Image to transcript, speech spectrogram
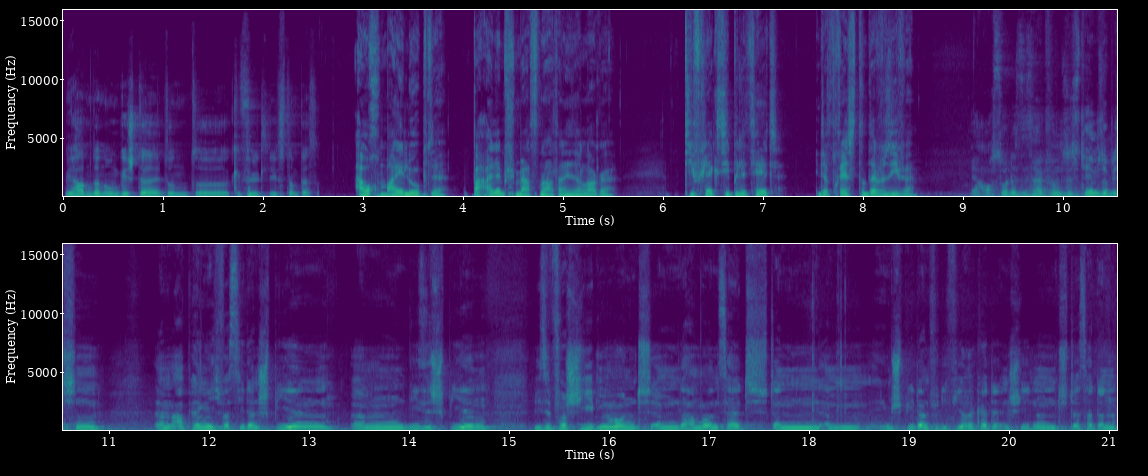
wir haben dann umgestellt und äh, gefühlt lief es dann besser. Auch Mai lobte, bei allem Schmerz nach der Niederlage, die Flexibilität in der Dresdner Defensive. Ja, auch so. Das ist halt vom System so ein bisschen ähm, abhängig, was sie dann spielen, ähm, wie sie spielen, wie sie verschieben. Und ähm, da haben wir uns halt dann ähm, im Spiel dann für die Viererkette entschieden und das hat dann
